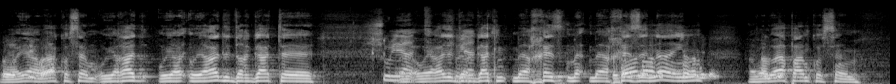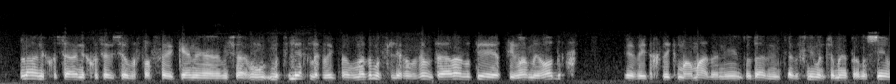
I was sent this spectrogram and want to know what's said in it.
הוא היה, הוא היה קוסם, הוא ירד לדרגת... שוליית. הוא ירד לדרגת מאחז עיניים, אבל הוא היה פעם קוסם. לא, אני חושב, אני חושב שבסוף כן, הוא מצליח להחזיק, מה זה מצליח? אני חושב שהממשלה הזאת יציבה מאוד, והיא תחזיק מעמד. אני, אתה יודע, אני נמצא בפנים, אני שומע את האנשים,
